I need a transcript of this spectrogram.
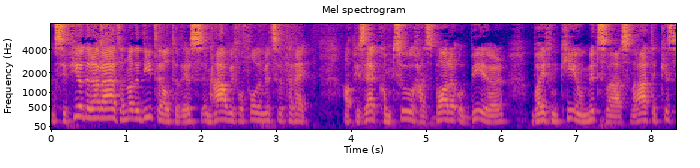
And Sifir the Rebbe adds another detail to this in how we fulfill the mitzvah today. Al pizek kumtzu hasbara ubir baifen kiyum mitzvahs es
